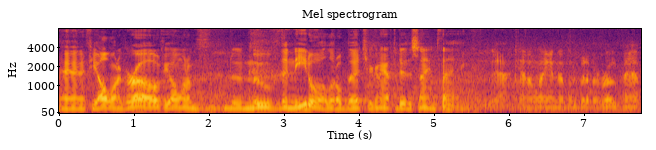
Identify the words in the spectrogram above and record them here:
and if you all want to grow, if you all want to move the needle a little bit, you're going to have to do the same thing." Yeah. Kind of laying a little bit of a roadmap.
